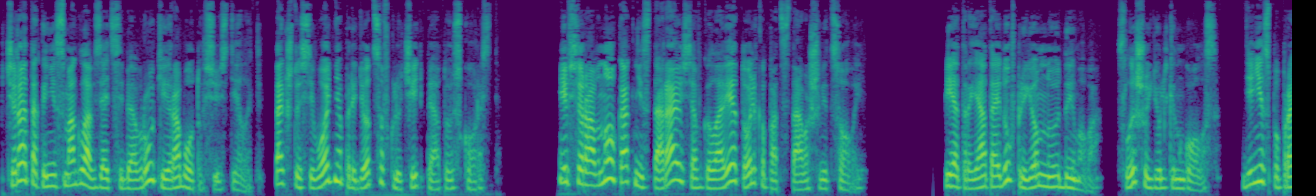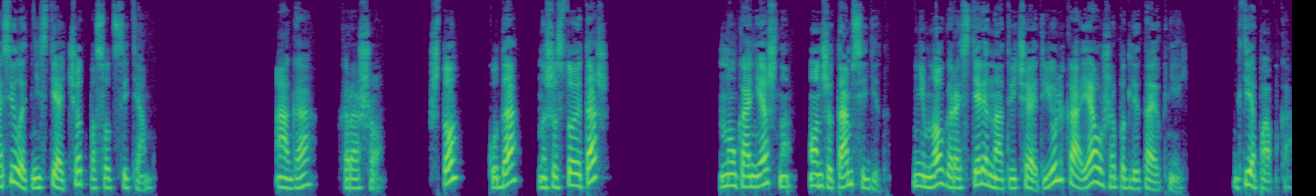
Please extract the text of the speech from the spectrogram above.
Вчера так и не смогла взять себя в руки и работу всю сделать. Так что сегодня придется включить пятую скорость. И все равно, как ни стараюсь, а в голове только подстава Швецовой. Петра, я отойду в приемную Дымова. Слышу Юлькин голос. Денис попросил отнести отчет по соцсетям. Ага, хорошо. Что? Куда? На шестой этаж? Ну, конечно, он же там сидит. Немного растерянно отвечает Юлька, а я уже подлетаю к ней. Где папка?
